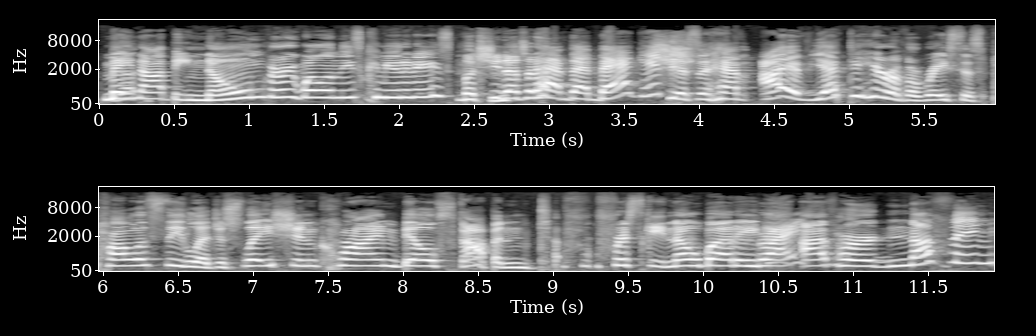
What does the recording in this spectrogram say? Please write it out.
may The- not be known very well in these communities. But she doesn't have that baggage. She doesn't have. I have yet to hear of a racist policy, legislation, crime bill stopping t- frisky nobody. Right. I've heard nothing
